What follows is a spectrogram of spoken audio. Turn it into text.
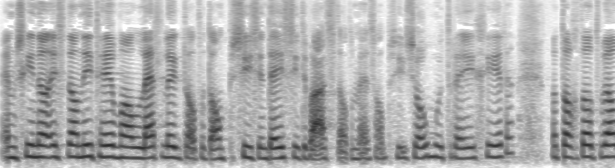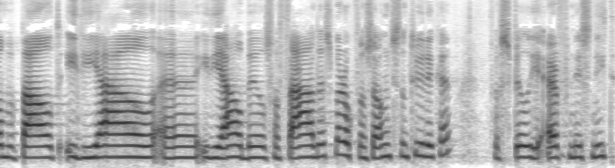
En misschien dan is het dan niet helemaal letterlijk dat het dan precies in deze situatie, dat de mensen dan precies zo moeten reageren. Maar toch dat wel een bepaald ideaal, ideaalbeeld van vaders, maar ook van zoons natuurlijk. Hè verspil je erfenis niet.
